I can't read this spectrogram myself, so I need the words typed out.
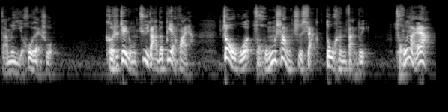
咱们以后再说。可是这种巨大的变化呀，赵国从上至下都很反对，从来啊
